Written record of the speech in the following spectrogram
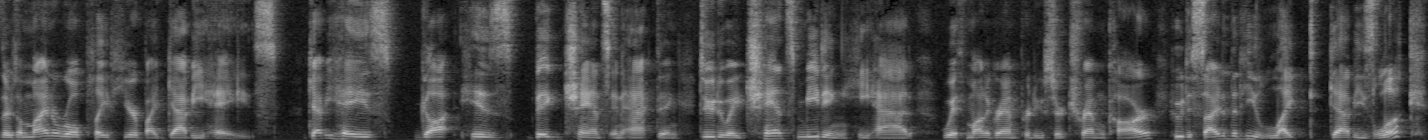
There's a minor role played here by Gabby Hayes. Gabby Hayes got his big chance in acting due to a chance meeting he had with monogram producer Trem Carr, who decided that he liked Gabby's look,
